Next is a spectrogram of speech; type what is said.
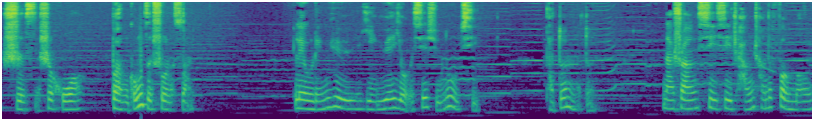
是死是活，本公子说了算。柳灵玉隐约有了些许怒气，他顿了顿，那双细细长长的凤眸，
